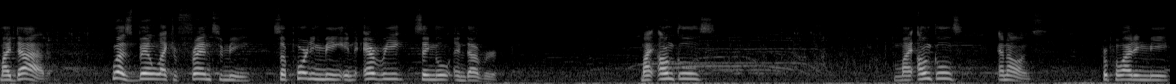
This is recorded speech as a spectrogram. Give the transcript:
My dad, who has been like a friend to me, supporting me in every single endeavor. My uncles, my uncles and aunts for providing me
